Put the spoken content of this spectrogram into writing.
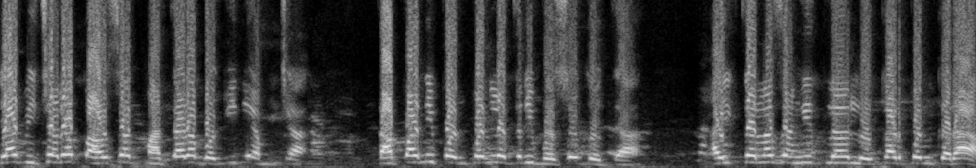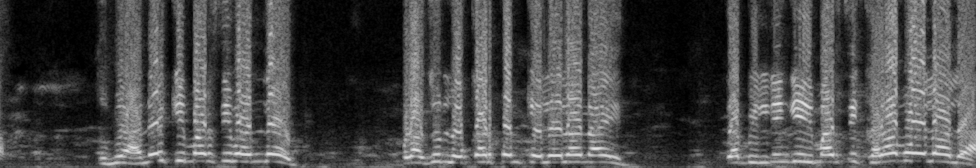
या बिचाऱ्या पावसात म्हातारा भगिनी आमच्या तापानी पणपणल्या तरी बसत होत्या. ऐकताना सांगितलं लोकार्पण करा. तुम्ही अनेक इमारती बांधल्यात पण अजून लोकार्पण केलेला नाहीत. त्या बिल्डिंगी इमारती खराब व्हायला आल्या.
